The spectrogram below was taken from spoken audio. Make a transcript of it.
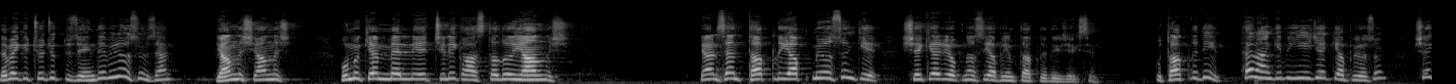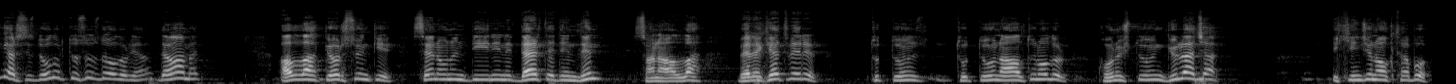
Demek ki çocuk düzeyinde biliyorsun sen. Yanlış yanlış. Bu mükemmelliyetçilik hastalığı yanlış. Yani sen tatlı yapmıyorsun ki şeker yok nasıl yapayım tatlı diyeceksin. Bu tatlı değil. Herhangi bir yiyecek yapıyorsun. Şekersiz de olur, tuzsuz da olur ya. Devam et. Allah görsün ki sen onun dinini dert edindin. Sana Allah bereket verir. Tuttuğun, tuttuğun altın olur. Konuştuğun gül açar. İkinci nokta bu.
